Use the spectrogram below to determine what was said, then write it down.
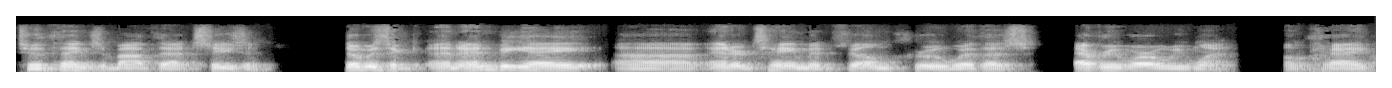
two things about that season. There was a, an NBA uh, entertainment film crew with us everywhere we went. Okay,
